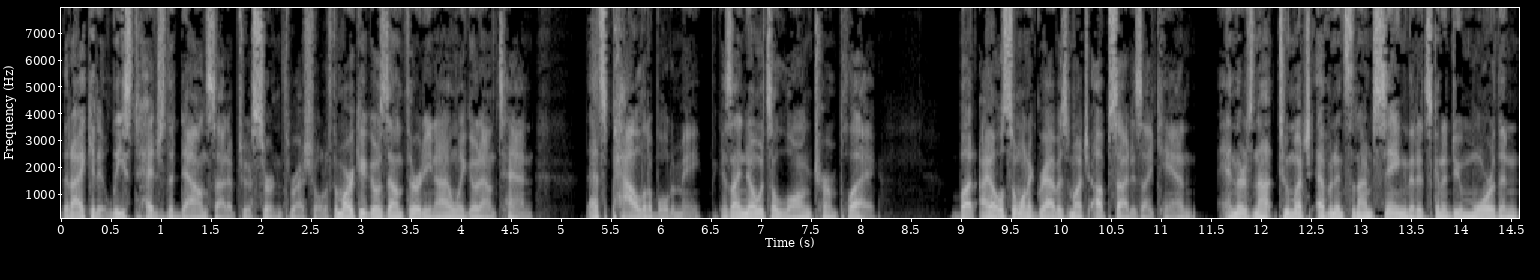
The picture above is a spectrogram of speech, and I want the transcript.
that I could at least hedge the downside up to a certain threshold, if the market goes down 30 and I only go down 10, that's palatable to me because I know it's a long term play. But I also want to grab as much upside as I can. And there's not too much evidence that I'm seeing that it's going to do more than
